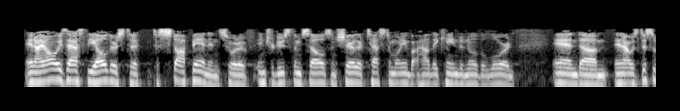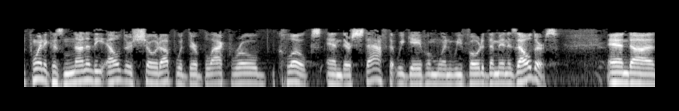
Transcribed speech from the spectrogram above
And I always ask the elders to, to stop in and sort of introduce themselves and share their testimony about how they came to know the Lord. And um, and I was disappointed because none of the elders showed up with their black robe cloaks and their staff that we gave them when we voted them in as elders and uh,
